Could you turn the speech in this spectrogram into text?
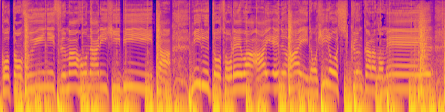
こと不意にスマホ鳴り響いた。見るとそれは INI のひろしくんからのメール。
